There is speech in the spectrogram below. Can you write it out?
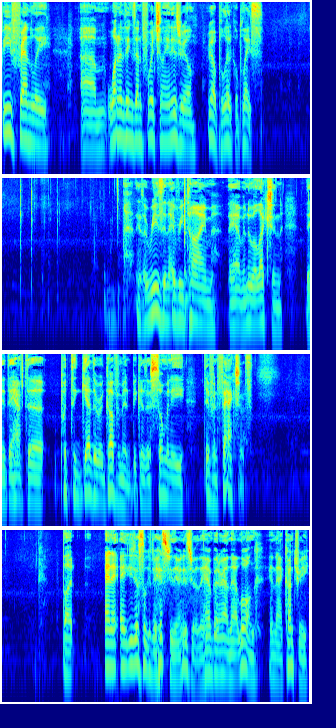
be friendly. Um, one of the things, unfortunately, in Israel, real political place. There's a reason every time they have a new election that they have to put together a government because there's so many different factions. But and, and you just look at the history there in Israel; they haven't been around that long in that country,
